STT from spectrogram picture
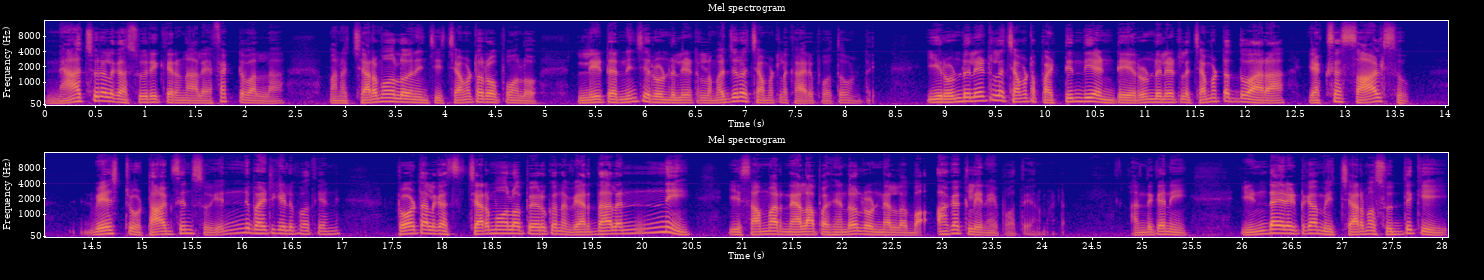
న్యాచురల్గా సూర్యకిరణాల ఎఫెక్ట్ వల్ల మన చర్మంలో నుంచి చెమట రూపంలో లీటర్ నుంచి రెండు లీటర్ల మధ్యలో చెమటలు కారిపోతూ ఉంటాయి. ఈ రెండు లీటర్ల చెమట పట్టింది అంటే రెండు లీటర్ల చెమట ద్వారా ఎక్సెస్ సాల్ట్స్ వేస్ట్ టాక్సిన్స్ ఎన్ని బయటికి వెళ్ళిపోతాయండి? టోటల్గా చర్మంలో పేరుకున్న వ్యర్థాలన్నీ ఈ సమ్మర్ నెల పదిహేను రోజులు రెండు నెలలు బాగా క్లీన్ అయిపోతాయి అన్నమాట. అందుకని ఇండైరెక్ట్గా మీ చర్మ శుద్ధికి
